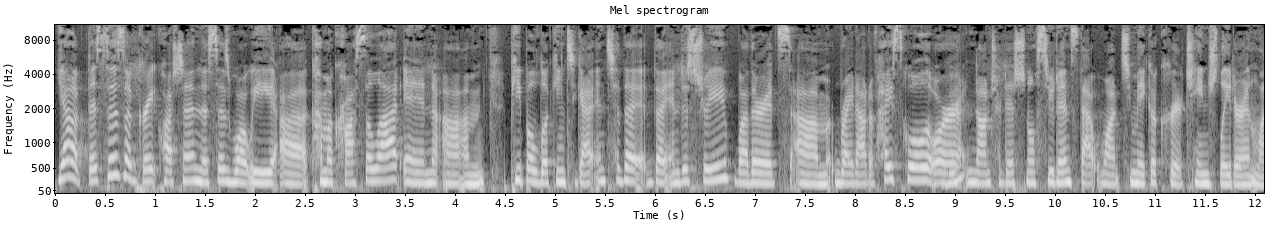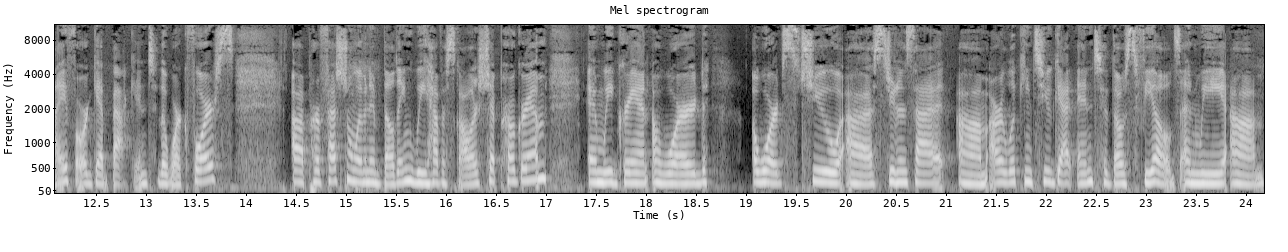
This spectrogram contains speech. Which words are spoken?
Yeah, this is a great question. This is what we uh, come across a lot in um, people looking to get into the, the industry, whether it's um, right out of high school or non traditional students that want to make a career change later in life or get back into the workforce. Uh, Professional Women in Building, we have a scholarship program and we grant award awards to uh, students that um, are looking to get into those fields. And we um,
